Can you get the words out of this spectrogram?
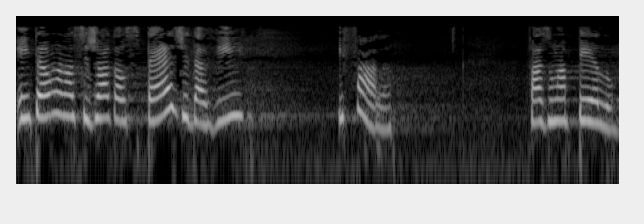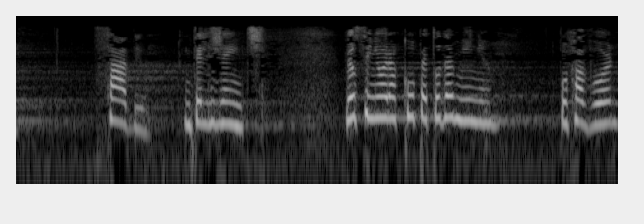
Então ela se joga aos pés de Davi e fala, faz um apelo sábio, inteligente. Meu Senhor, a culpa é toda minha. Por favor,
